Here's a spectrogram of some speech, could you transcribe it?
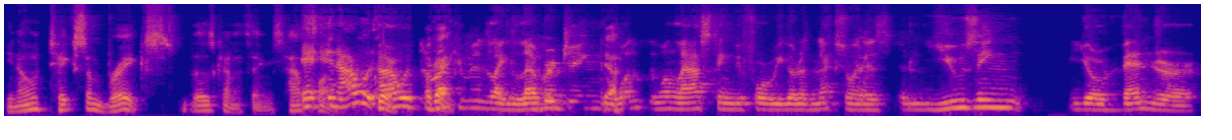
you know, take some breaks, those kind of things. Have and, fun. And I would, cool. I would okay. recommend like leveraging yeah. one, one last thing before we go to the next one is using your vendor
